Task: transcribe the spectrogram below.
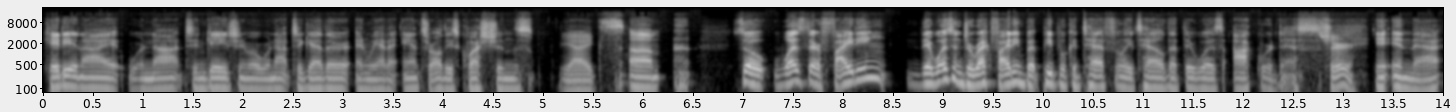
Katie and I were not engaged anymore. We're not together, and we had to answer all these questions." Yikes. Um, so was there fighting? There wasn't direct fighting, but people could definitely tell that there was awkwardness Sure. in, in that.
